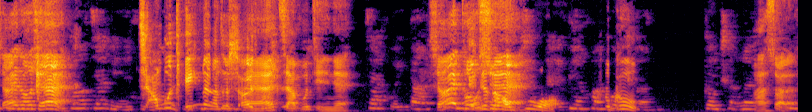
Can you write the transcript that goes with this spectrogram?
小爱同学。讲不停的，这个小爱。讲不停的。小爱同学。不酷。啊，算了，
